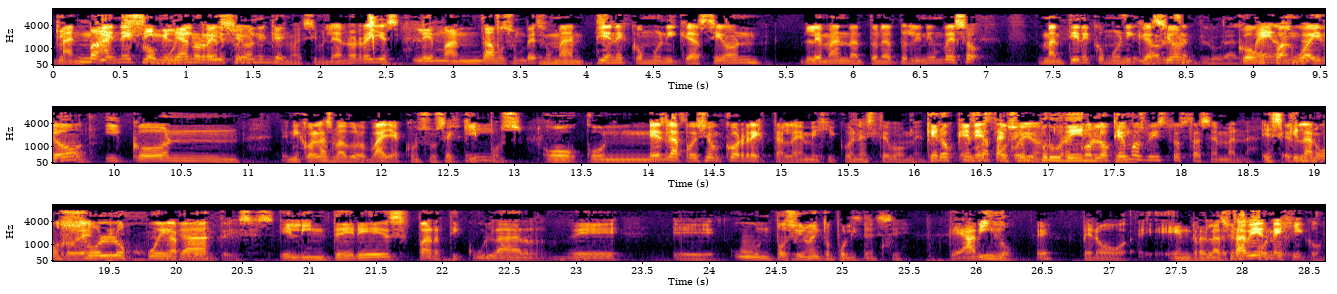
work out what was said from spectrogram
mantiene Maximiliano Reyes, Maximiliano Reyes le mandamos un beso mantiene comunicación le manda Antonio Tolini un beso mantiene comunicación con Juan Guaidó y con Nicolás Maduro, vaya, con sus equipos. o con es la posición correcta la de México en este momento. Creo que en es esta posición prudente. Con lo que hemos visto esta semana. Es que no solo juega el interés particular de eh, un posicionamiento político. Sí, que ha habido, pero en relación Está bien México,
